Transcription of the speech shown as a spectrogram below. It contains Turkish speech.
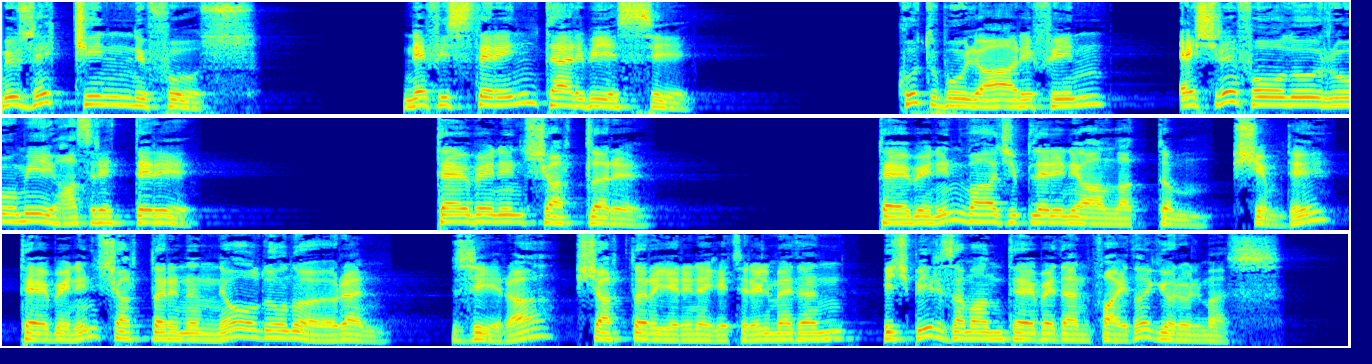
Müzekkin nüfus, nefislerin terbiyesi, Kutbul Arif'in Eşrefoğlu Rumi Hazretleri, Tevbenin şartları, Tevbenin vaciplerini anlattım. Şimdi tevbenin şartlarının ne olduğunu öğren. Zira şartları yerine getirilmeden hiçbir zaman tevbeden fayda görülmez.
